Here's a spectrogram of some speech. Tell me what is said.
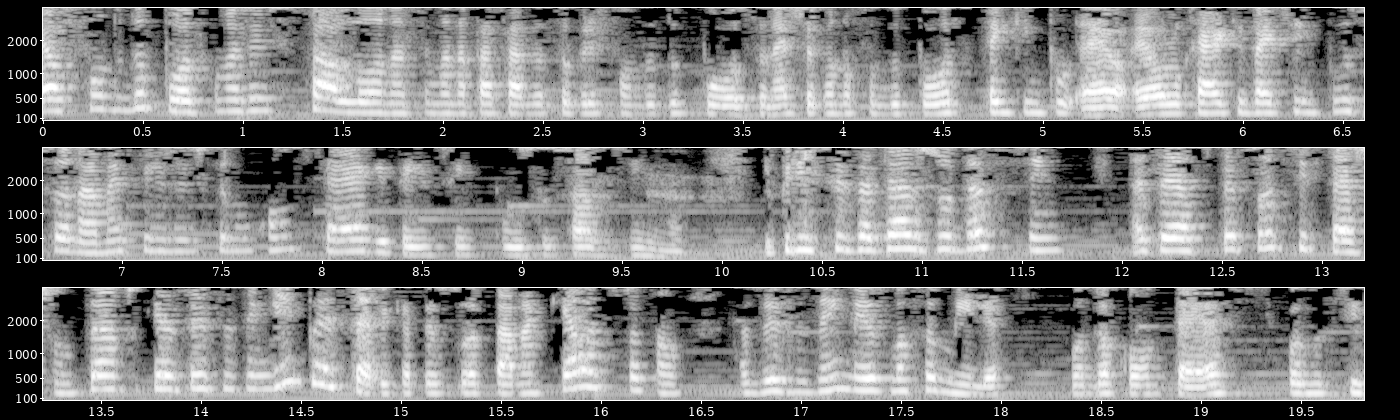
é o fundo do poço, como a gente falou na semana passada sobre fundo do poço, né? Chegou no fundo do poço, tem que é, é o lugar que vai te impulsionar, mas tem gente que não consegue ter esse impulso sozinho e precisa de ajuda sim. Mas é, as pessoas se fecham tanto que às vezes ninguém percebe que a pessoa está naquela situação, às vezes nem mesmo a família. Quando acontece, quando se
